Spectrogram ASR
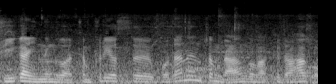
귀가 있는 것 같은 프리우스보다는 좀 나은 것 같기도 하고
